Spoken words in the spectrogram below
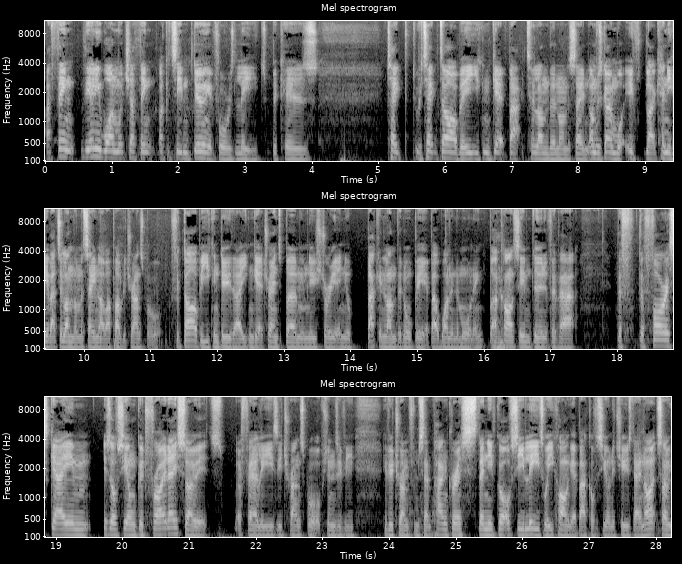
I think the only one which I think I could see them doing it for is Leeds because take we take Derby, you can get back to London on the same. I'm just going what if like can you get back to London on the same night by public transport? For Derby, you can do that. You can get a train to Birmingham New Street and you're back in London, albeit about one in the morning. But I mm. can't see them doing it for that. The the Forest game is obviously on Good Friday, so it's a fairly easy transport options if you if you're travelling from St Pancras. Then you've got obviously Leeds where you can't get back obviously on a Tuesday night. So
